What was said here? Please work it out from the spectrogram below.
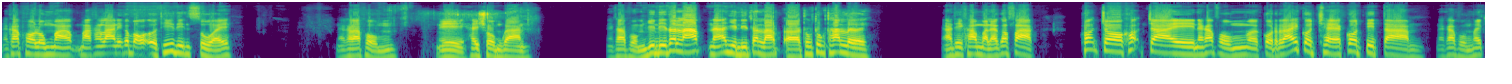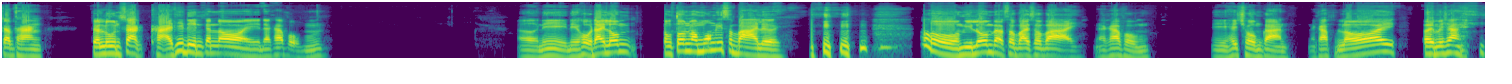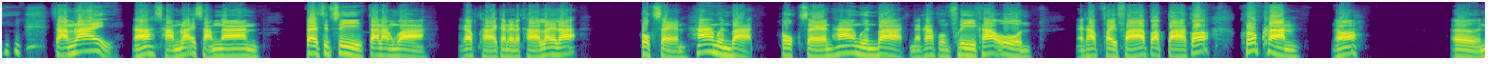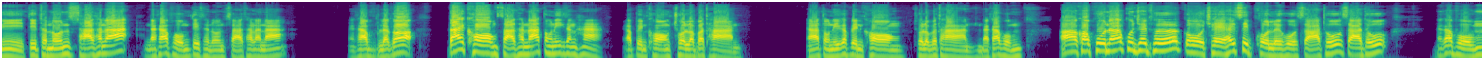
นะครับ พอลงมามาข้างล่างนี่ก็บอกเออที่ดินสวยนะครับผมนี่ให้ชมกันนะครับ ผมยินดีต้อนรับนะ ยินดีต้อนรับเอ่อทุกท่านเลยนะที่เข้ามาแล้วก็ฝากเคาะจอเคาะใจนะครับ ผมกดไลค์กดแชร์กดติดตามนะครับ ผมให้กับทางจรูนศักดิ์ขายที่ดินกันหน่อยนะครับ ผม เออนี่นี่โหได้ร่มตรงต้นมะม่วงนี่สบายเลย โอ้โหมีร่มแบบสบายๆนะครับ ผม นี่ให้ชมกันนะครับร้อย เอ้ยไม่ใช่ สามไร่นะสามไร่สามงานแปดสิบสี่ตารางวานะครับขายกันในราคาไร่ละหกแสนห้าหมื่นบาทหกแสนห้าหมื่นบาทนะครับผมฟรีค่าโอนนะครับ ไฟฟ้าประปาก็ครบครันเนาะเออนี่ติดถนนสาธารณะนะครับ ผมติดถนนสาธารณะนะครับ แล้วก็ได้คลองสาธารณะตรงนี้ต่างหากนะครับเป็นคลองชลประทานนะตรงนี้ก็เป็นคลองชลประทานนะครับ ผมอ่าขอบคุณนะครับคุณชัยเพิร์กโอ้แชร์ให้สิบคนเลยโหสาธุสาธุ นะครับผม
